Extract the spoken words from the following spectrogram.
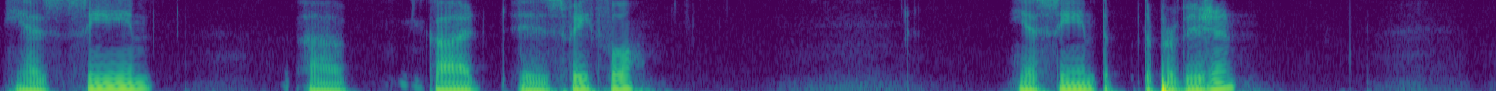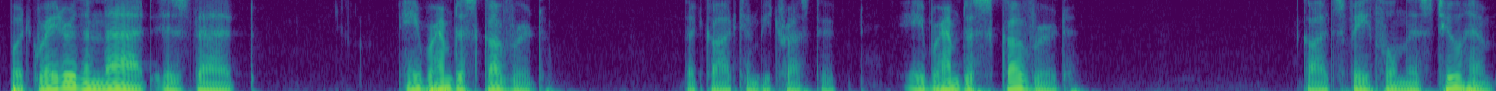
He has seen uh, God is faithful. He has seen the, the provision. But greater than that is that Abraham discovered that God can be trusted. Abraham discovered God's faithfulness to him.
